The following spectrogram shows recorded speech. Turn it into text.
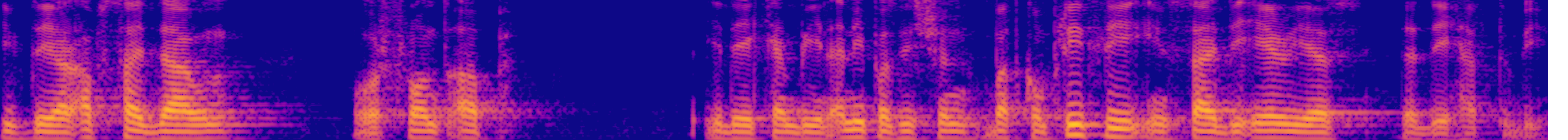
if they are upside down or front up. They can be in any position, but completely inside the areas that they have to be.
